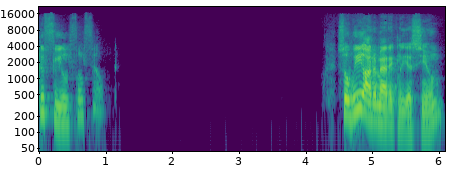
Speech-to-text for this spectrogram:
to feel fulfilled. So we automatically assume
